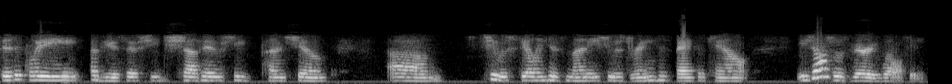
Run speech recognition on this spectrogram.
physically abusive. She'd shove him. She'd punch him. Um, she was stealing his money. She was draining his bank account. Ijaz was very wealthy,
